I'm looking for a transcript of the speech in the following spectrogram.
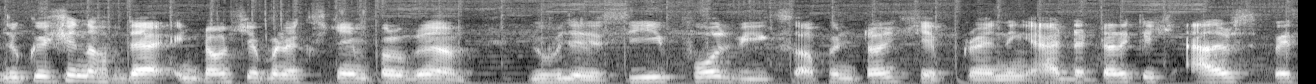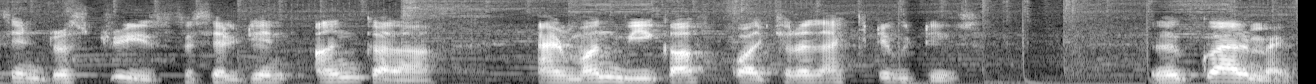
Location of the internship and exchange program you will receive 4 weeks of internship training at the Turkish Aerospace Industries facility in Ankara and 1 week of cultural activities. Requirement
